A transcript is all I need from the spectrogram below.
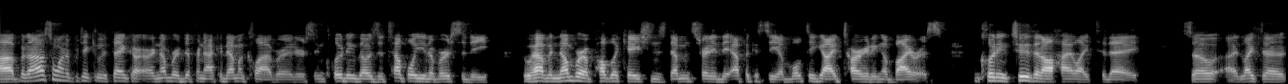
Uh, but I also want to particularly thank our, our, number of different academic collaborators, including those at Temple University, who have a number of publications demonstrating the efficacy of multi-guide targeting of virus, including two that I'll highlight today. So I'd like to,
